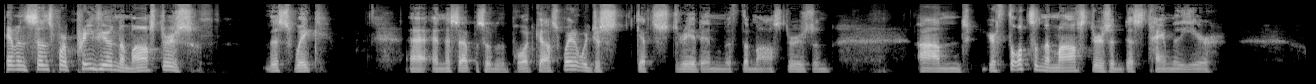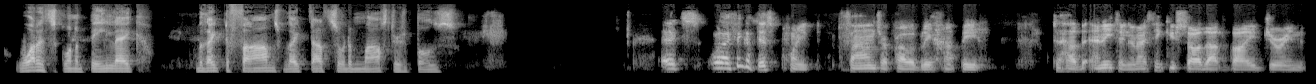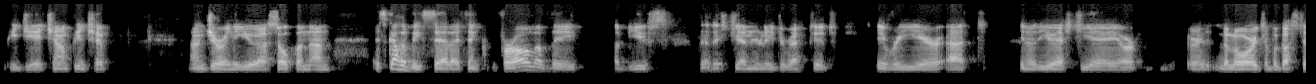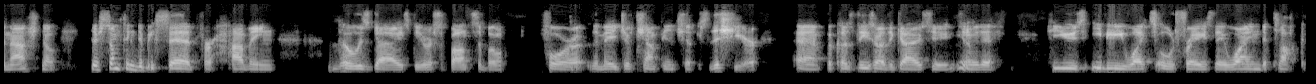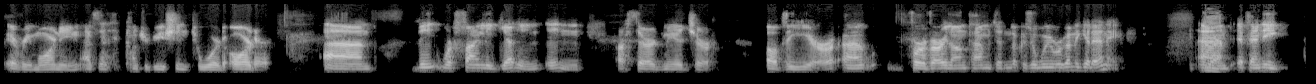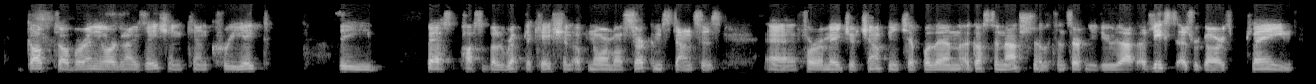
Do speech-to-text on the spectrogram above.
Kevin, since we're previewing the Masters this week uh, in this episode of the podcast, why don't we just get straight in with the Masters and and your thoughts on the Masters at this time of the year? What it's going to be like without the fans, without that sort of Masters buzz? It's well, I think at this point, fans are probably happy to have anything, and I think you saw that vibe during the PGA Championship and during the US Open. And it's got to be said, I think, for all of the abuse that is generally directed every year at you know the USGA or or the Lords of Augusta National, there's something to be said for having those guys be responsible for the major championships this year, uh, because these are the guys who you know they to use E.B. White's old phrase, they wind the clock every morning as a contribution toward order. And they were finally getting in our third major of the year. Uh, for a very long time, it didn't look as though we were going to get any. And yeah. if any golf club or any organization can create the best possible replication of normal circumstances uh, for a major championship, well, then Augusta National can certainly do that, at least as regards playing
